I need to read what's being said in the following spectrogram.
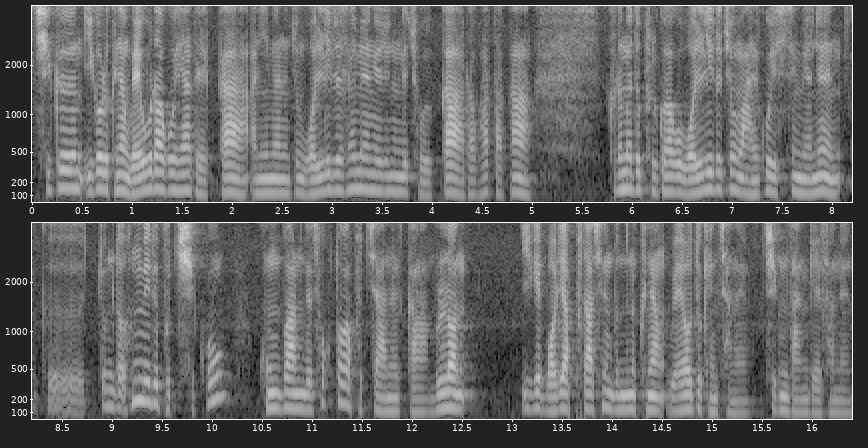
지금 이거를 그냥 외우라고 해야 될까 아니면 좀 원리를 설명해 주는 게 좋을까 라고 하다가 그럼에도 불구하고 원리를 좀 알고 있으면은 그 좀 더 흥미를 붙이고 공부하는데 속도가 붙지 않을까. 물론 이게 머리 아프다 하시는 분들은 그냥 외워도 괜찮아요. 지금 단계에서는.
